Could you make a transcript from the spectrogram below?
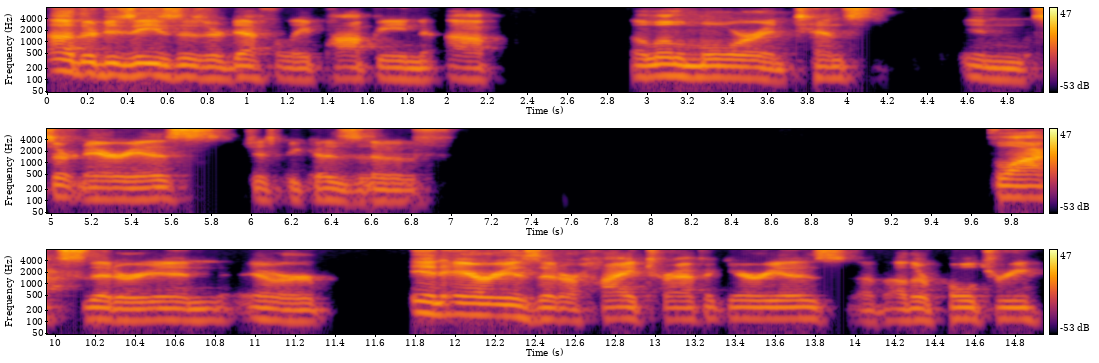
other diseases are definitely popping up a little more intense in certain areas just because of flocks that are in or in areas that are high traffic areas of other poultry.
